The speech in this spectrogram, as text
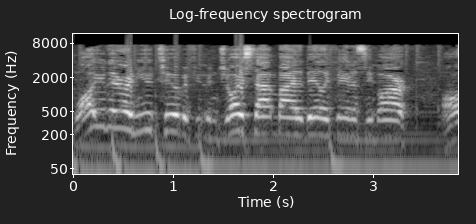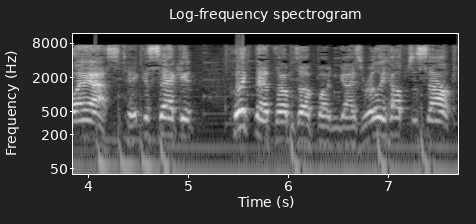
While you're there on YouTube, if you enjoy stopping by the Daily Fantasy Bar, all I ask, take a second, click that thumbs up button, guys. It really helps us out.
